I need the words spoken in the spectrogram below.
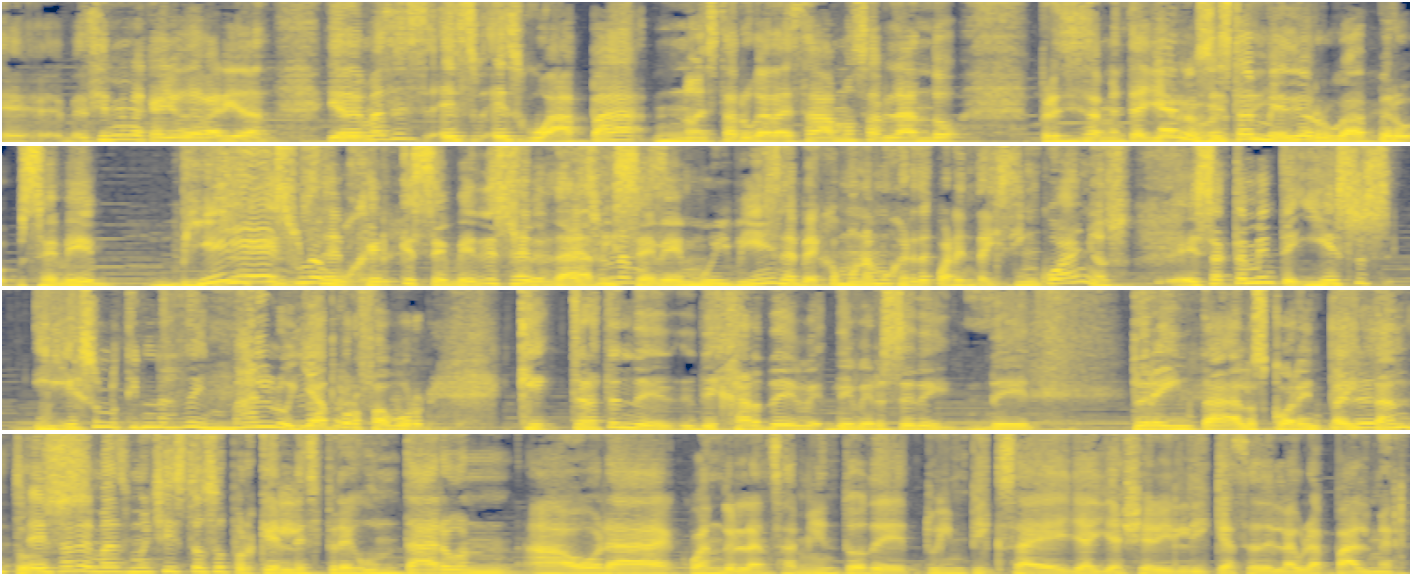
eh, siempre me cayó de variedad. Y además es, es, es guapa, no está arrugada. Estábamos hablando precisamente ayer. Bueno, sí está medio arrugada, pero se ve bien. Bien, es una se- mujer que se ve de su se- edad y se ve muy bien. Se ve como una mujer de 45 años. Exactamente, y eso es y eso no tiene nada de malo. ya, por favor, que traten de dejar de, de verse de, de 30 a los 40 Pero y es- tantos. Es, además muy chistoso porque les preguntaron ahora cuando el lanzamiento de Twin Peaks a ella y a Sherry Lee que hace de Laura Palmer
